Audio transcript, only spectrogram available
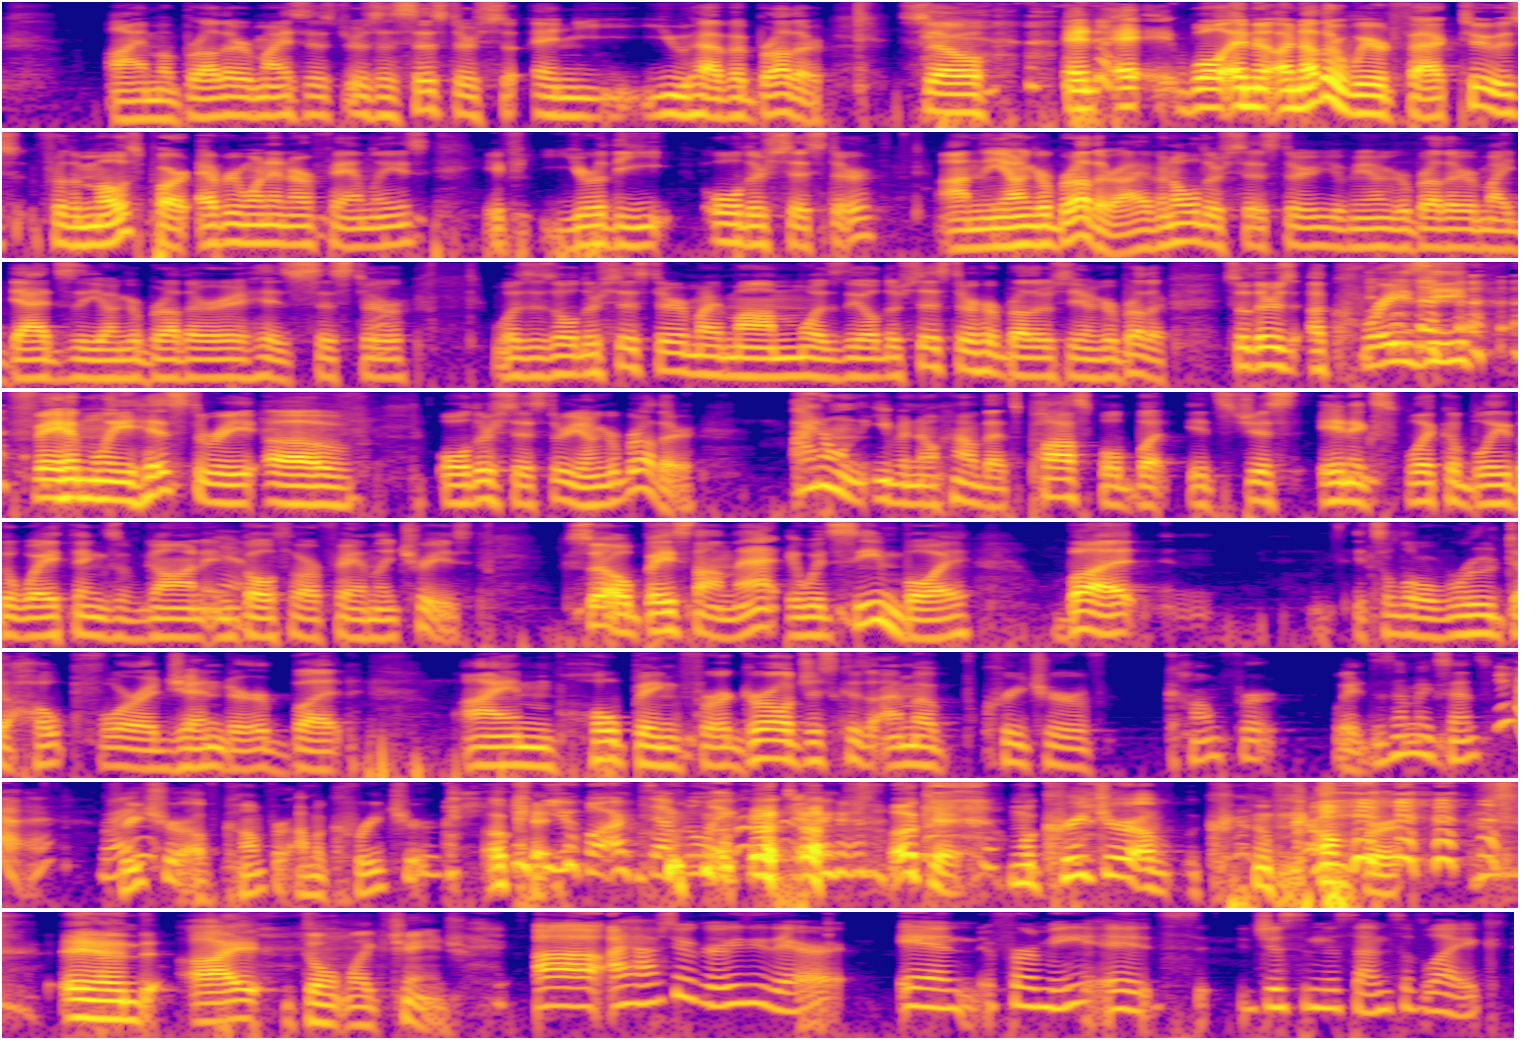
I'm a brother. My sister's a sister, so, and y- you have a brother. So, and uh, well, and another weird fact too is, for the most part, everyone in our families, if you're the older sister, I'm the younger brother. I have an older sister. You have a younger brother. My dad's the younger brother. His sister was his older sister. My mom was the older sister. Her brother's the younger brother. So there's a crazy family history of older sister, younger brother. I don't even know how that's possible, but it's just inexplicably the way things have gone in Yeah. both our family trees. So based on that, it would seem boy, but it's a little rude to hope for a gender, but I'm hoping for a girl just because I'm a creature of comfort. Wait, does that make sense? Yeah, right. Creature of comfort. I'm a creature. Okay. you are definitely a creature. okay. I'm a creature of comfort, and I don't like change. Uh, I have to agree with you there. And for me, it's just in the sense of like,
